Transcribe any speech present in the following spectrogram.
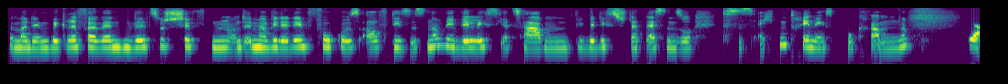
wenn man den Begriff verwenden will, zu shiften und immer wieder den Fokus auf dieses, ne, wie will ich es jetzt haben, wie will ich es stattdessen so, das ist echt ein Trainingsprogramm. Ne? Ja,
